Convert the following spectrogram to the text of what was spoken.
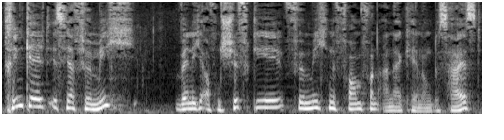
Trinkgeld ist ja für mich wenn ich auf ein Schiff gehe, für mich eine Form von Anerkennung. Das heißt,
